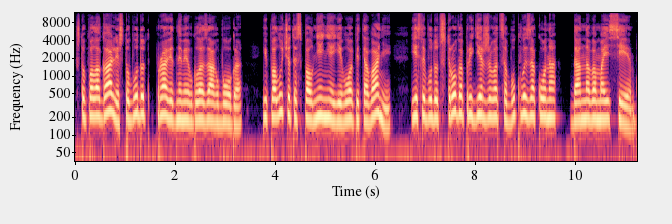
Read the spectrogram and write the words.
что полагали, что будут праведными в глазах Бога и получат исполнение Его обетований, если будут строго придерживаться буквы закона, данного Моисеем.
